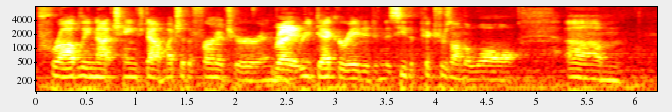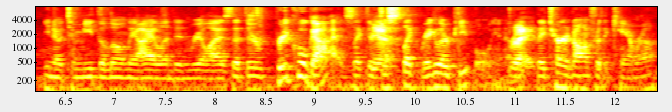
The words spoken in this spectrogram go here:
probably not changed out much of the furniture and Right. redecorated, and to see the pictures on the wall, um, you know, to meet the Lonely Island and realize that they're pretty cool guys. Like they're Yeah. just like regular people. You know, Right. They turn it on for the camera.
